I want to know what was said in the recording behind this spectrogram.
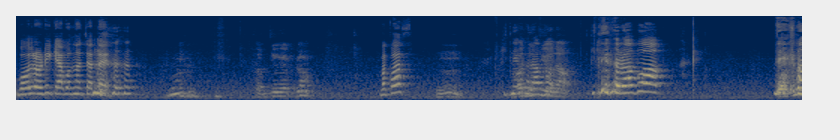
बोल रोटी क्या बोलना चाहता है? बकवास? कितने खराब हो ना। कितने खराब हो आप? देखा।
